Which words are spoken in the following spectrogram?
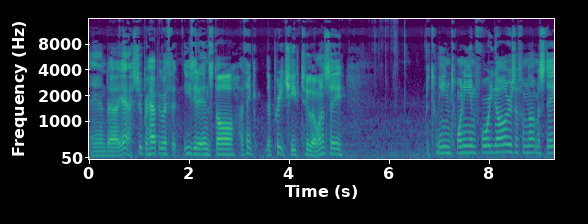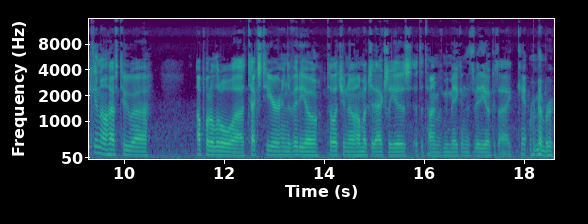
And uh, yeah, super happy with it. Easy to install. I think they're pretty cheap too. I want to say between 20 and $40 if I'm not mistaken. I'll have to, uh, I'll put a little uh, text here in the video to let you know how much it actually is at the time of me making this video because I can't remember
